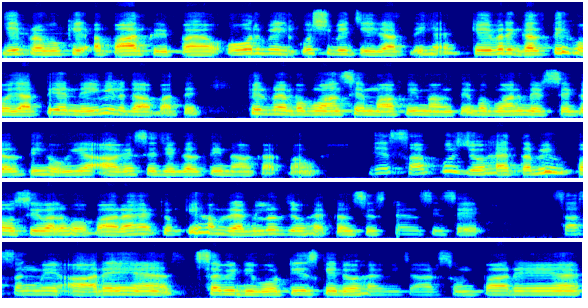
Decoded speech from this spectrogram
ये प्रभु की अपार कृपा है, और भी कुछ भी चीज़ आती है, कई बार गलती हो जाती है, नहीं भी लगा पाते, फिर मैं भगवान से माफ़ी मांगती हूँ, भगवान मेरे से गलती हो गई आगे से ये गलती ना कर पाऊँ। ये सब कुछ जो है तभी पॉसिबल हो पा रहा है, क्योंकि हम रेगुलर जो है कंसिस्टेंसी से सत्संग में आ रहे हैं, सभी डिवोटीज के जो है विचार सुन पा रहे हैं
